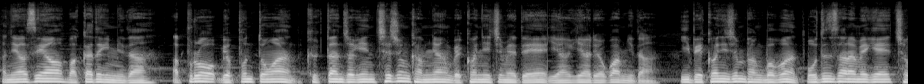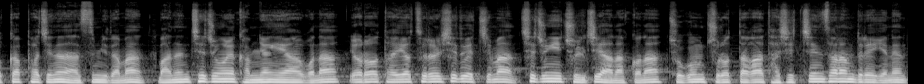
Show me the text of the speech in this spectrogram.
안녕하세요. 막가득입니다. 앞으로 몇 분 동안 극단적인 체중 감량 메커니즘에 대해 이야기하려고 합니다. 이 메커니즘 방법은 모든 사람에게 적합하지는 않습니다만 많은 체중을 감량해야 하거나 여러 다이어트를 시도했지만 체중이 줄지 않았거나 조금 줄었다가 다시 찐 사람들에게는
